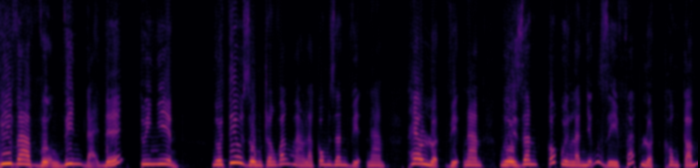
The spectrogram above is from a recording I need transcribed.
Viva vượng Vin Đại Đế. Tuy nhiên, người tiêu dùng Trần Văn Hoàng là công dân Việt Nam. Theo luật Việt Nam, người dân có quyền làm những gì pháp luật không cấm.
